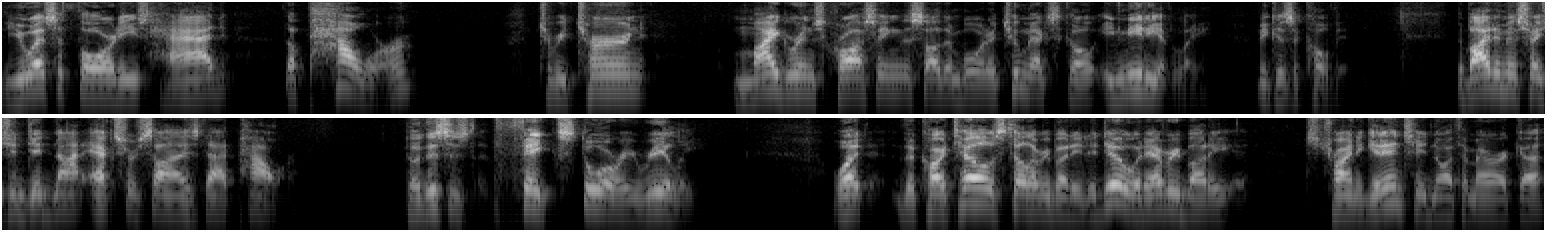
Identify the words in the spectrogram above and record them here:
the U.S. authorities had the power to return migrants crossing the southern border to Mexico immediately because of COVID. The Biden administration did not exercise that power. So this is fake story, really. What the cartels tell everybody to do, what everybody is trying to get into North America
